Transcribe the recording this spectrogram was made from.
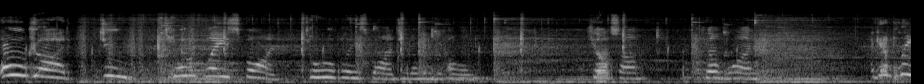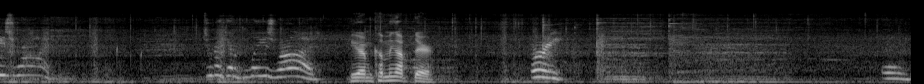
Oh god, dude! Total blaze spawn. Total blaze spawn, dude. I'm gonna get owned. Killed some. Killed one. I got a blaze rod. Dude, I got a blaze rod. Here, I'm coming up there. Hurry. Holy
